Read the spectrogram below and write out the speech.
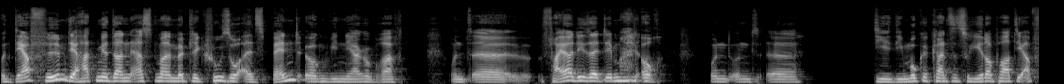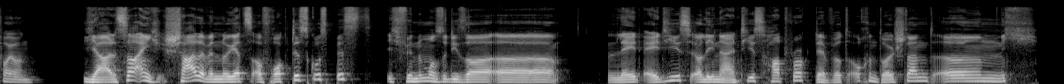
Und der Film, der hat mir dann erstmal Mötley Crew so als Band irgendwie näher gebracht. Und äh, feier die seitdem halt auch. Und, und äh, die, die Mucke kannst du zu jeder Party abfeuern. Ja, das war eigentlich schade, wenn du jetzt auf Rockdiscos bist. Ich finde immer so dieser äh, Late 80s, Early 90s Hard Rock, der wird auch in Deutschland ähm, nicht,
